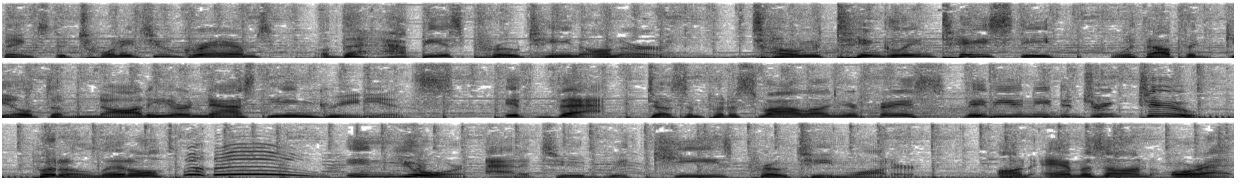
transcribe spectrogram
thanks to 22 grams of the happiest protein on earth. Tongue tingling tasty without the guilt of naughty or nasty ingredients. If that doesn't put a smile on your face, maybe you need to drink too. Put a little woohoo in your attitude with Keys Protein Water on Amazon or at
